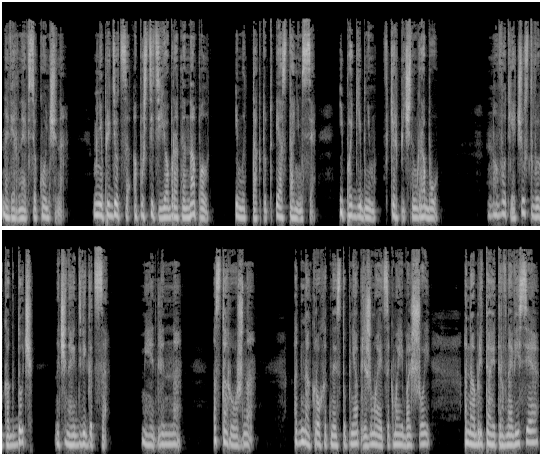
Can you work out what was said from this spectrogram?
Наверное, все кончено. Мне придется опустить ее обратно на пол, и мы так тут и останемся, и погибнем в кирпичном гробу. Но вот я чувствую, как дочь начинает двигаться. Медленно, осторожно. Одна крохотная ступня прижимается к моей большой, она обретает равновесие,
